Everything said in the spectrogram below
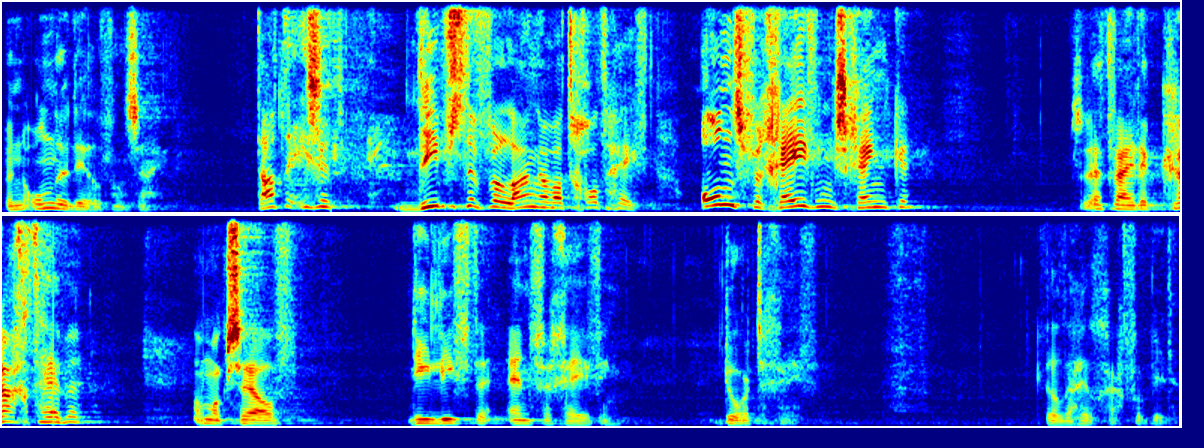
een onderdeel van zijn. Dat is het diepste verlangen wat God heeft. Ons vergeving schenken, zodat wij de kracht hebben om ook zelf die liefde en vergeving door te geven. Ik wil daar heel graag voor bidden.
